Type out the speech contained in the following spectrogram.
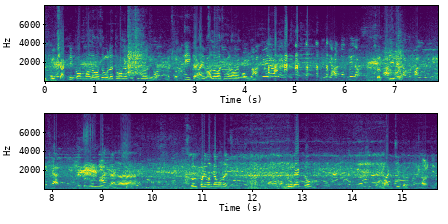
তুমি চাটনি কম ভালোবাসো বলে তোমাকে বেশি করে দিল সত্যিই তাই। আমি ভালোবাসি বলে আমাকে কম দিল সত্যিই তাই। একটু নুন নিয়ে হ্যাঁ? হ্যাঁ। নুন পরিমাণ কেমন হয়েছে? নুন একদম মার্জিত। মার্জিত।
